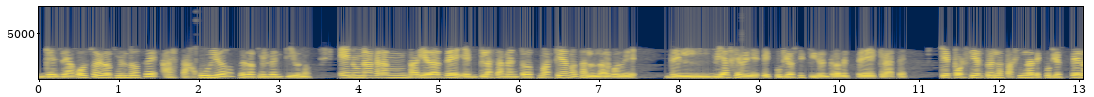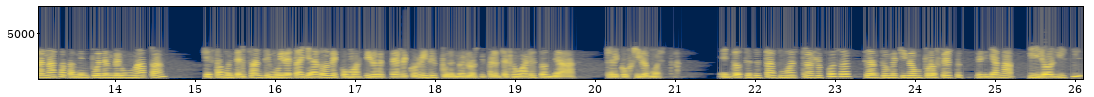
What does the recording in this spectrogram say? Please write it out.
desde agosto de 2012 hasta julio de 2021, en una gran variedad de emplazamientos marcianos a lo largo de, del viaje de, de Curiosity dentro de este cráter que por cierto en la página de Curiosidad de la NASA también pueden ver un mapa que está muy interesante y muy detallado de cómo ha sido este recorrido y pueden ver los diferentes lugares donde ha recogido muestras. Entonces, estas muestras rocosas se han sometido a un proceso que se llama pirólisis,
